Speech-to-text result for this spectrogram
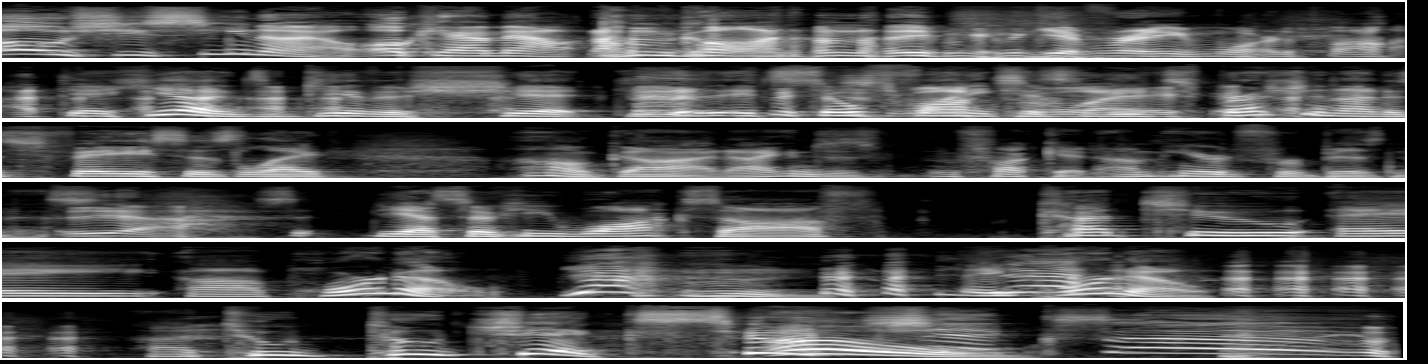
oh, she's senile. Okay, I'm out. I'm gone. I'm not even gonna give her any more thought. Yeah, he doesn't give a shit. It's so funny because the expression on his face is like, "Oh God, I can just fuck it. I'm here for business." Yeah. So- yeah. So he walks off. Cut to a uh, porno. Yeah. a porno. Uh, two two chicks. Two oh. chicks. Oh.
